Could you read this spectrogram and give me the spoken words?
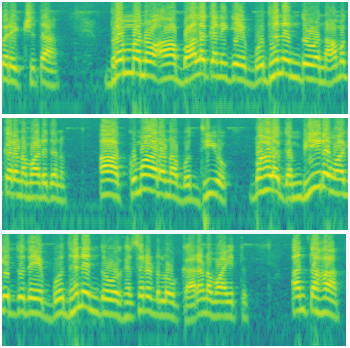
ಪರೀಕ್ಷಿತ, ಬ್ರಹ್ಮನು ಆ ಬಾಲಕನಿಗೆ ಬುಧನೆಂದು ನಾಮಕರಣ ಮಾಡಿದನು. ಆ ಕುಮಾರನ ಬುದ್ಧಿಯು ಬಹಳ ಗಂಭೀರವಾಗಿದ್ದುದೇ ಬುಧನೆಂದು ಹೆಸರಿಡಲು ಕಾರಣವಾಯಿತು. ಅಂತಹ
